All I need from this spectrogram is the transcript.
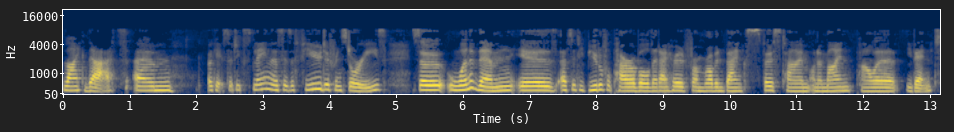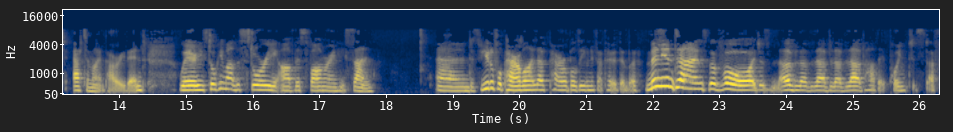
like that. Um, okay, so to explain this, there's a few different stories. So one of them is absolutely beautiful parable that I heard from Robin Banks first time on a Mind Power event, at a Mind Power event, where he's talking about the story of this farmer and his son. And it's a beautiful parable. I love parables, even if I've heard them a million times before. I just love, love, love, love, love how they point to stuff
